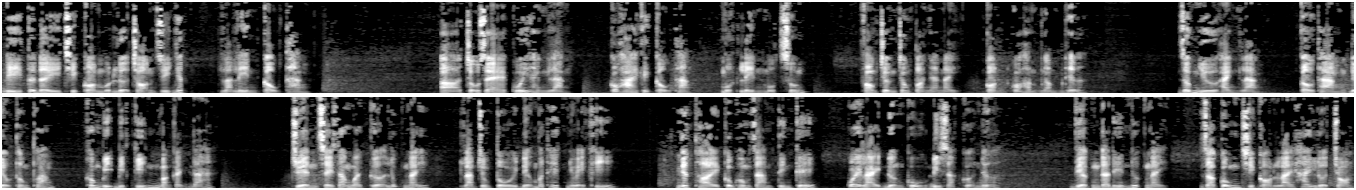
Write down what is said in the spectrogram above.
Đi tới đây chỉ còn một lựa chọn duy nhất là lên cầu thang. Ở chỗ rẽ cuối hành lang có hai cái cầu thang, một lên một xuống. Phòng trừng trong tòa nhà này còn có hầm ngầm nữa. Giống như hành lang, cầu thang đều thông thoáng, không bị bịt kín bằng gạch đá. Chuyện xảy ra ngoài cửa lúc nãy làm chúng tôi đều mất hết nhuệ khí. Nhất thời cũng không dám tính kế, quay lại đường cũ đi ra cửa nữa. Việc đã đến nước này, giờ cũng chỉ còn lại hai lựa chọn,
